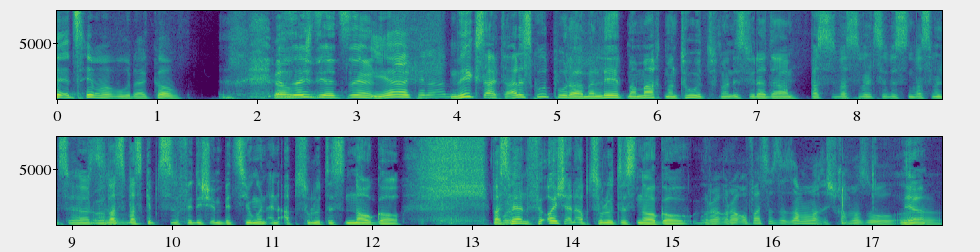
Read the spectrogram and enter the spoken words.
Erzähl mal, Bruder, komm. Was komm. soll ich dir erzählen? Ja, keine Ahnung. Nix, Alter, alles gut, Bruder. Man lebt, man macht, man tut, man ist wieder da. Was, was willst du wissen? Was willst du hören? Oder was, was gibt's so für dich in Beziehungen? Ein absolutes No-Go. Was wäre für euch ein absolutes No-Go? Oder, oder auf was ist das? Sagen wir mal, ich frag mal so. Ja. Äh,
